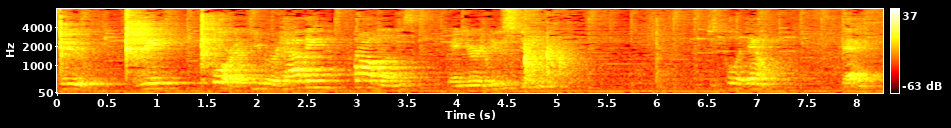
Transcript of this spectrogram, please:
two, three, four. If you are having problems and you're a new student, just pull it down. Okay?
